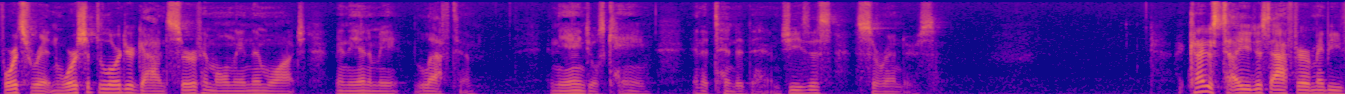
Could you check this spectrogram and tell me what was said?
for it's written, Worship the Lord your God and serve him only, and then watch. And the enemy left him, and the angels came and attended to him. Jesus surrenders. Can I just tell you, just after maybe,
